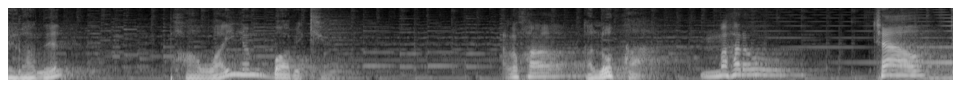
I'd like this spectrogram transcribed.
L&L Hawaiian Barbecue アロハ Aloha マハロー Ciao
